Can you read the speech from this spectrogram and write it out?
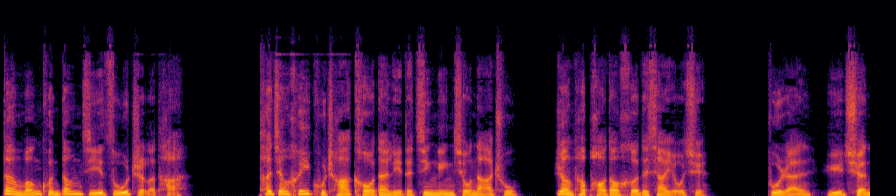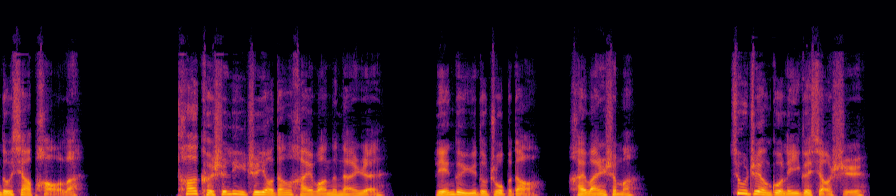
但王坤当即阻止了他。他将黑裤衩口袋里的精灵球拿出，让他跑到河的下游去，不然鱼全都吓跑了。他可是立志要当海王的男人，连个鱼都捉不到，还玩什么？就这样过了一个小时，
